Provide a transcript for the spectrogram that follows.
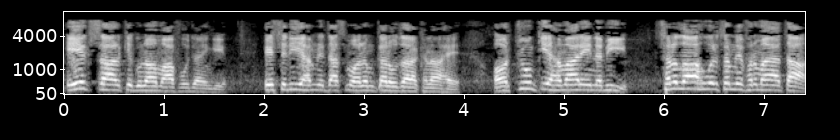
ایک سال کے گناہ معاف ہو جائیں گے۔ اس لیے ہم نے دس محرم کا روزہ رکھنا ہے۔ اور چونکہ ہمارے نبی صلی اللہ علیہ وسلم نے فرمایا تھا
